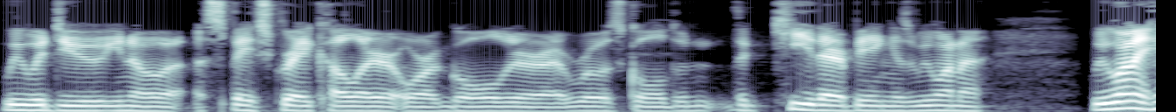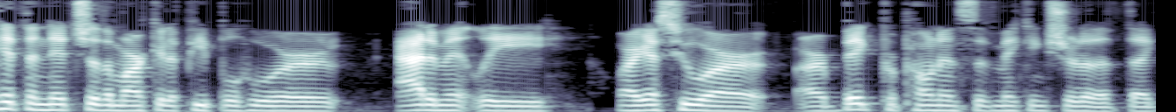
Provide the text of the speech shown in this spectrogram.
we would do you know a space gray color or a gold or a rose gold. And the key there being is we want to we want to hit the niche of the market of people who are adamantly or i guess who are are big proponents of making sure that the,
